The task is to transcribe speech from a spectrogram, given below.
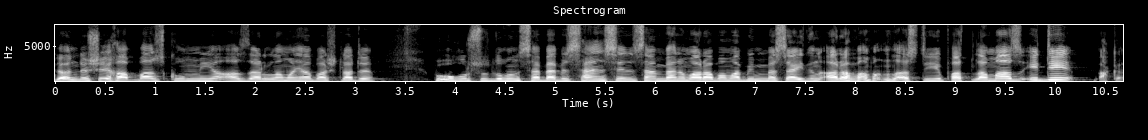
döndü Şeyh Abbas Kummi'yi azarlamaya başladı. Bu uğursuzluğun sebebi sensin. Sen benim arabama binmeseydin arabamın lastiği patlamaz idi. Bakın.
